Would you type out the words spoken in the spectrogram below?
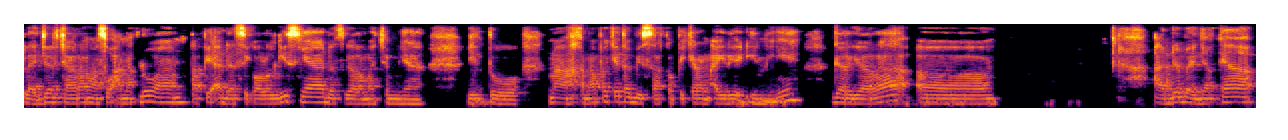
belajar cara ngasuh anak doang, tapi ada psikologisnya dan segala macamnya gitu. Nah, kenapa kita bisa kepikiran ide ini? Gara-gara eh, ada banyaknya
